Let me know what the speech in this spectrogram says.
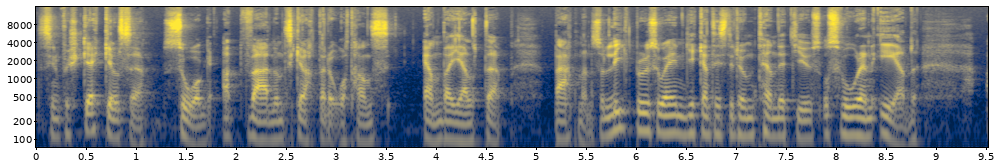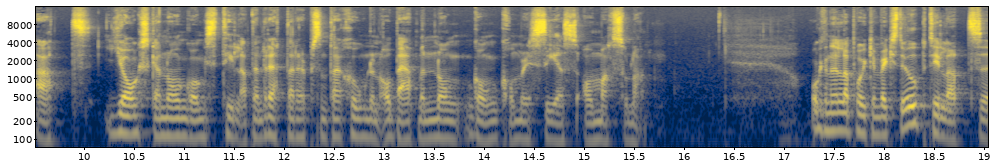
sin förskräckelse såg att världen skrattade åt hans enda hjälte, Batman. Så likt Bruce Wayne gick han till sitt rum, tände ett ljus och svor en ed att jag ska någon gång se till att den rätta representationen av Batman någon gång kommer ses av massorna. Och den här lilla pojken växte upp till att eh,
